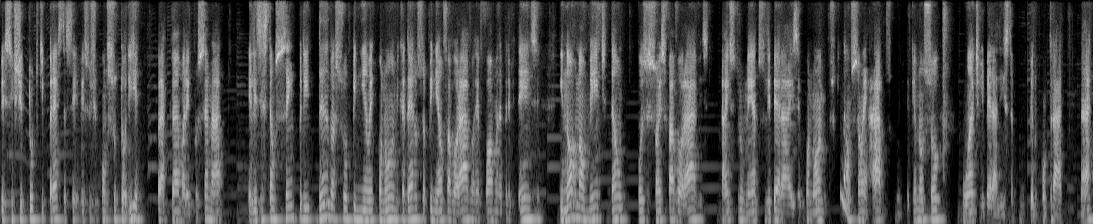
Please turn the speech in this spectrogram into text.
esse instituto que presta serviços de consultoria para a Câmara e para o Senado, eles estão sempre dando a sua opinião econômica, deram sua opinião favorável à reforma da Previdência e normalmente dão posições favoráveis a instrumentos liberais econômicos, que não são errados, porque eu não sou um antiliberalista, pelo contrário, né?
